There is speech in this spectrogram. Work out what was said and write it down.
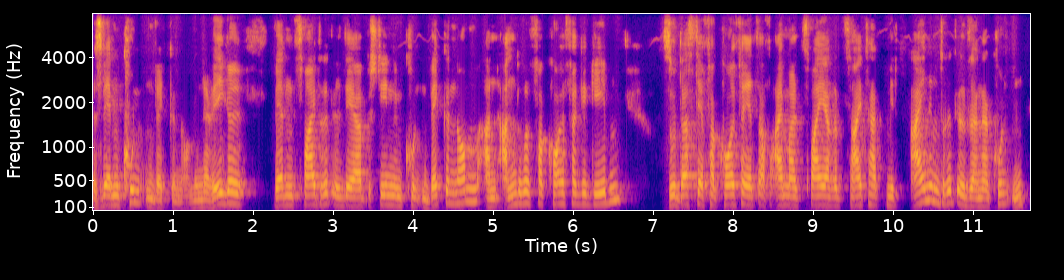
Es werden Kunden weggenommen. In der Regel werden zwei Drittel der bestehenden Kunden weggenommen, an andere Verkäufer gegeben, so dass der Verkäufer jetzt auf einmal zwei Jahre Zeit hat, mit einem Drittel seiner Kunden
